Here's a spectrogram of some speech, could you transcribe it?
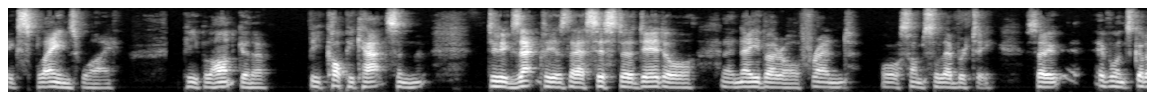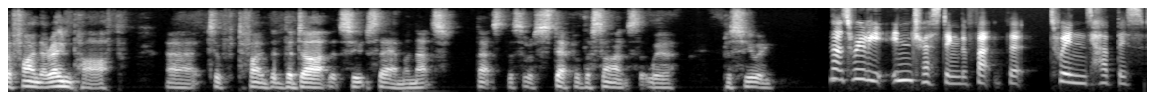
explains why people aren't going to be copycats and do exactly as their sister did or their neighbor or friend or some celebrity. So everyone's got to find their own path uh, to, to find the, the diet that suits them. And that's, that's the sort of step of the science that we're pursuing. That's really interesting, the fact that twins had this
